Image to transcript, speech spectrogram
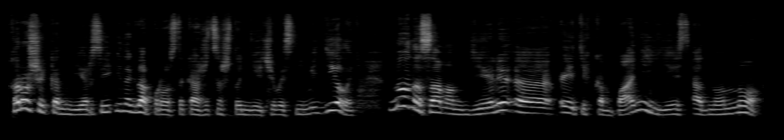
хорошие конверсии, иногда просто кажется, что нечего с ними делать. Но на самом деле э, этих компаний есть одно но.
